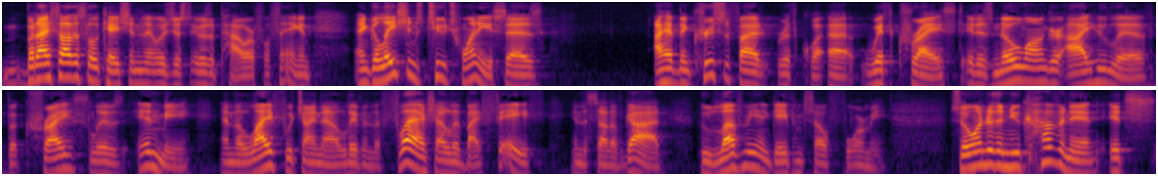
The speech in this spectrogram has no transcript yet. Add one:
But I saw this location, and it was just, it was a powerful thing. And, and Galatians 2.20 says, I have been crucified with, uh, with Christ. It is no longer I who live, but Christ lives in me. And the life which I now live in the flesh, I live by faith in the Son of God, who loved me and gave himself for me. So under the new covenant, it's,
